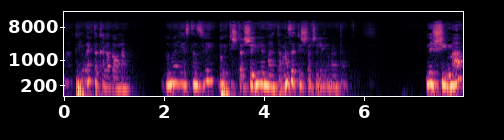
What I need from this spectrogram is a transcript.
אמרתי לו, אין תקנה בעולם. הוא אומר לי, אז תעזבי, בואי תשתלשלי למטה. מה זה תשתלשלי למטה? נשימה,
